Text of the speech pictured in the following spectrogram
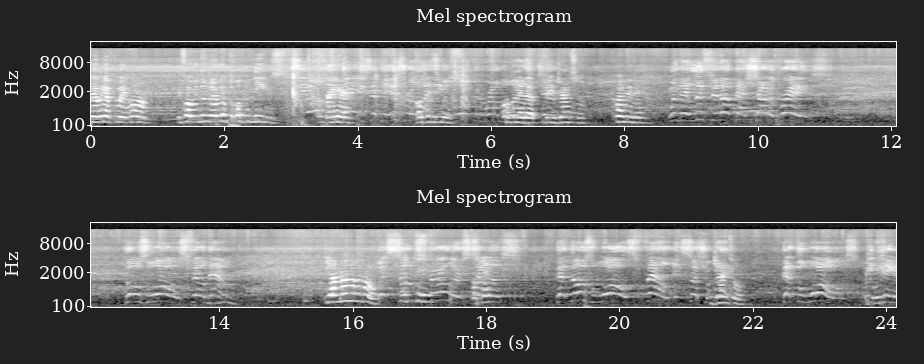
And then we have to wait, hold on. Before we do that, we have to open these. Right here. Open these. Open it up. Be gentle. Come in. When they lifted up that shout of praise, those walls fell down. Yeah, no, no, no. But some scholars tell Okay. us that those walls fell in such a way Gentle. that the walls became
